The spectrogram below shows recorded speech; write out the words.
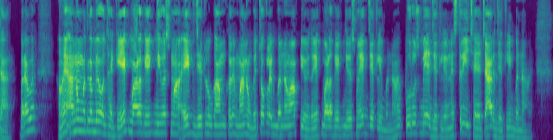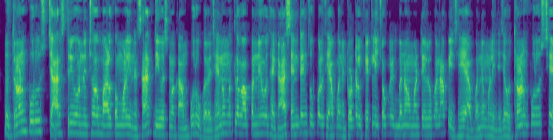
ચાર. બરાબર? હવે આનો મતલબ એવો થાય કે એક બાળક એક દિવસમાં એક જેટલું કામ કરે, માનો કે ચોકલેટ બનાવવા આપી હોય તો એક બાળક એક દિવસમાં એક જેટલી બનાવે, પુરુષ બે જેટલી અને સ્ત્રી છે ચાર જેટલી બનાવે. તો ત્રણ પુરુષ, ચાર સ્ત્રીઓ અને છ બાળકો મળીને સાત દિવસમાં કામ પૂરું કરે છે. એનો મતલબ આપણને એવો થાય કે આ સેન્ટેન્સ ઉપરથી આપણને ટોટલ કેટલી ચોકલેટ બનાવવા માટે એ લોકોને આપી છે એ આપણને મળી જાય. જો ત્રણ પુરુષ છે,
